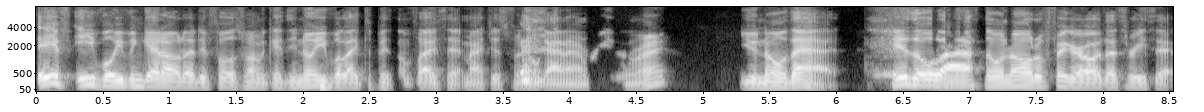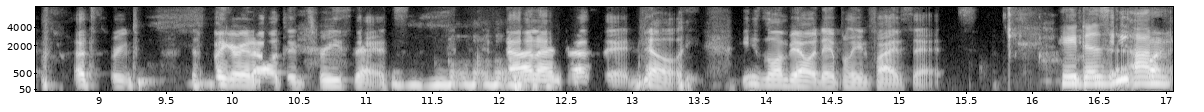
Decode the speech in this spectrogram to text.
If Evil even get out of the first round, because you know Evil like to play some five set matches for no goddamn reason, right? You know that. His old ass don't know how to figure out that three set. a three, to figure it out in three sets. Done and dusted. No, he's gonna be out there playing five sets. he does. He's, Um,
